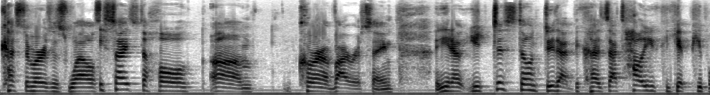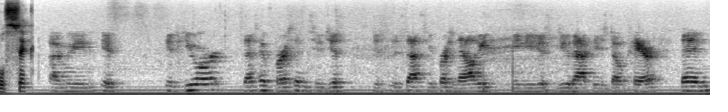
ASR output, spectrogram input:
customers as well. Besides the whole um, coronavirus thing. You know, you just don't do that because that's how you can get people sick. I mean, if if you're that type of person to just just if that's your personality and you just do that, you just don't care, then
